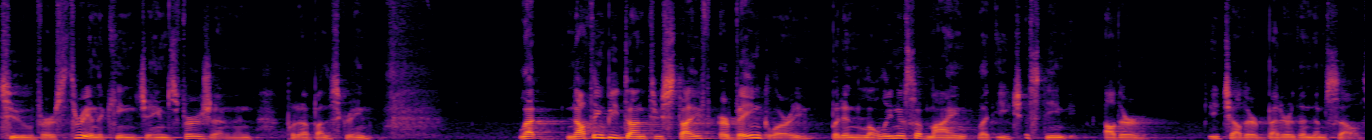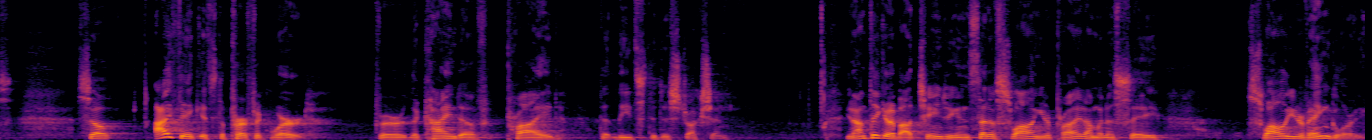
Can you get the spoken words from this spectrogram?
2, verse 3 in the King James Version, and put it up on the screen. Let nothing be done through strife or vainglory, but in lowliness of mind, let each esteem other, each other better than themselves. So I think it's the perfect word for the kind of pride that leads to destruction. You know, I'm thinking about changing, instead of swallowing your pride, I'm going to say, swallow your vainglory.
